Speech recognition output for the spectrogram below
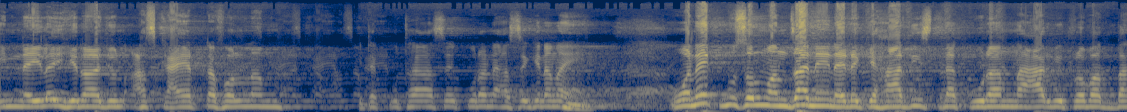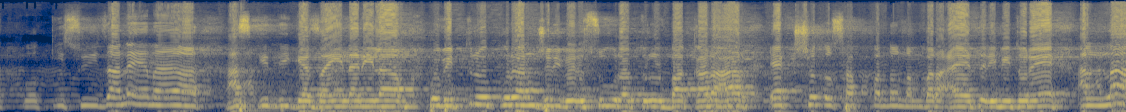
ইন্না আজকে আয়াতটা পড়লাম। এটা কোথায় আছে, কোরআনে আছে কিনা নাই? অনেক মুসলমান জানে না এটা কি হাদিস না কোরআন না আরবি প্রবাদ বাক্য, কিছুই জানে না। আজকে দিকে যাই না নিলাম, পবিত্র কোরআন শরীফের সূরাতুল বাকারার 156 নম্বর আয়াতের ভিতরে আল্লাহ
